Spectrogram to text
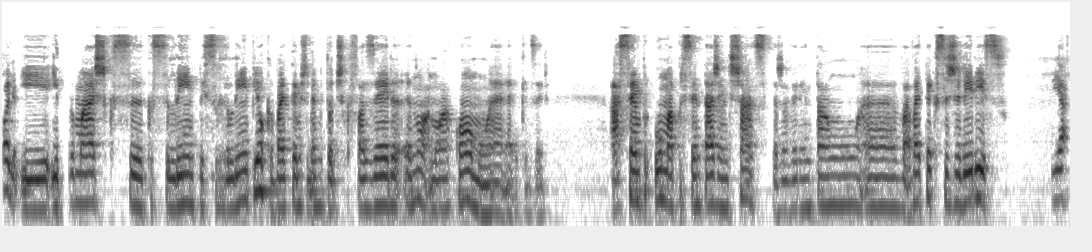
Olha. E, e por mais que se, que se limpe e se relimpe, é o que vai, temos mesmo todos que fazer, eh, não, não há como, é, quer dizer, há sempre uma percentagem de chance, estás a ver? Então uh, vai, vai, ter que se gerir isso. Yeah,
